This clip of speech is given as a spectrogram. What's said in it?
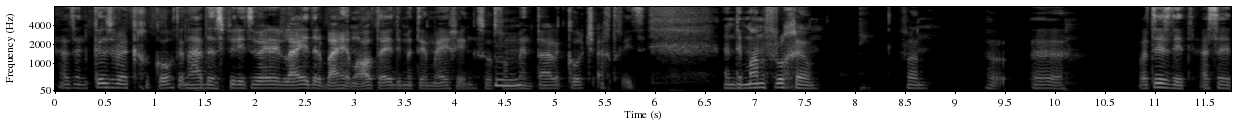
Hij had een kunstwerk gekocht en hij had een spirituele leider bij hem altijd die met hem meeging. Een soort van Mhm. mentale coach-achtig iets. En de man vroeg hem: van, eh, eh, wat is dit? Hij zei:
